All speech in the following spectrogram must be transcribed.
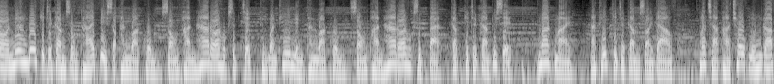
ต่อเนื่องด้วยกิจกรรมส่งท้ายปี 2 ธันวาคม 2567 ถึงวันที่ 1 ธันวาคม 2568 กับกิจกรรมพิเศษ มากมาย อาทิกิจกรรมสอยดาวมัชชาพาโชคลุ้นรับ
